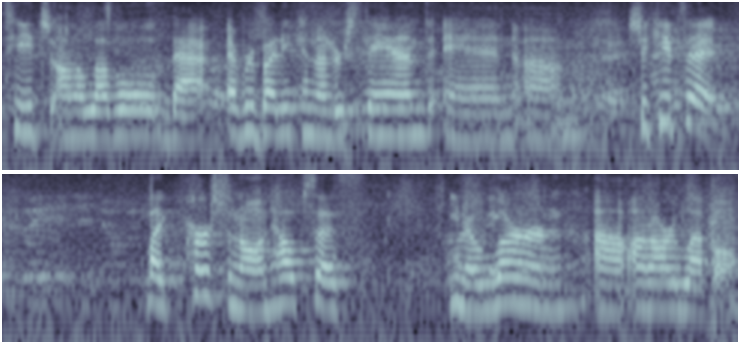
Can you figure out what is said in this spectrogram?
teach on a level that everybody can understand, and um, she keeps it like personal and helps us, you know, learn uh, on our level.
